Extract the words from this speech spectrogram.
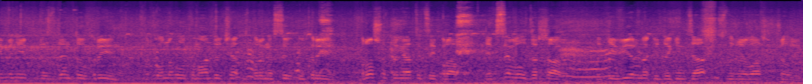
імені президента України, Верховного Головнокомандувача Збройних сил України. Прошу прийняти цей прапор як символ держави, який вірно і до кінця служив ваш чоловік.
